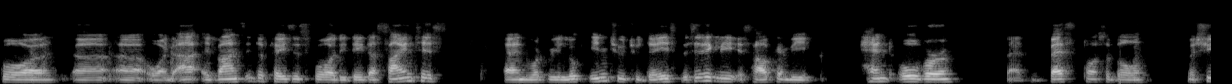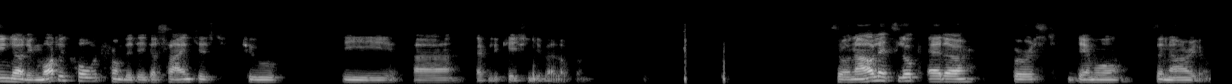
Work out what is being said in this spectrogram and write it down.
for uh, uh, or advanced interfaces for the data scientists. And what we look into today specifically is how can we hand over that best possible machine learning model code from the data scientist to the uh, application developer. So now let's look at a first demo scenario.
